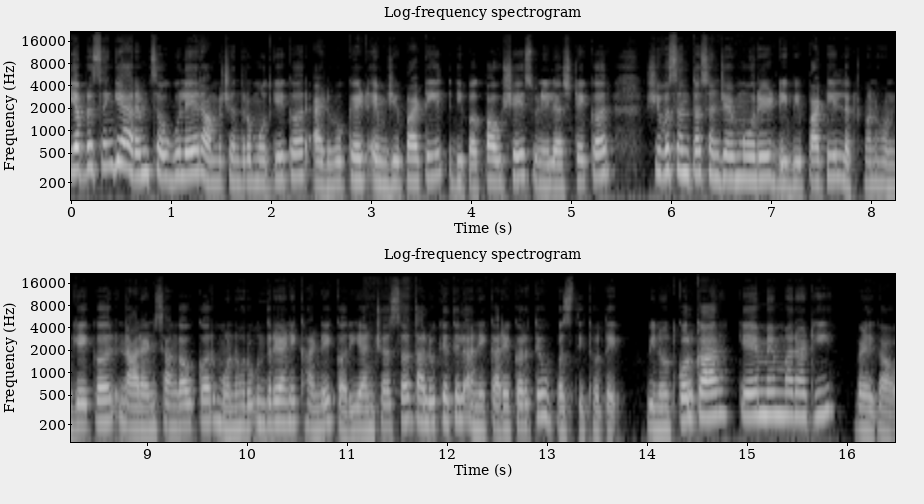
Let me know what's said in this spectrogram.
या प्रसंगी R M Chougule Ramchandra Modgekar advocate M G Patil Deepak Pawshe Sunil Ashtekar Shivsant Sanjay More D B Patil Laxman Hongekar Narayan Sangavkar Manohar Undre आणि खांडेकर यांच्यासह तालुक्यातील अनेक कार्यकर्ते उपस्थित होते. Vinod Kolkar K M M Marathi Belgaum.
